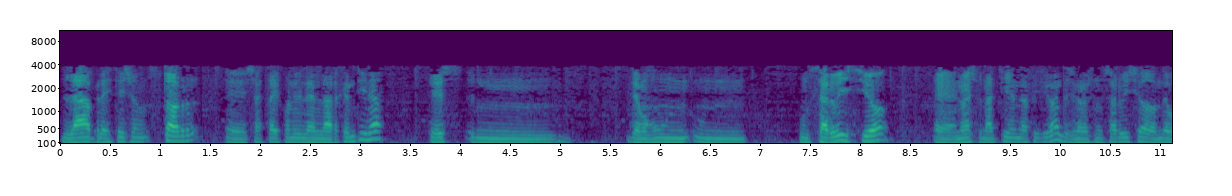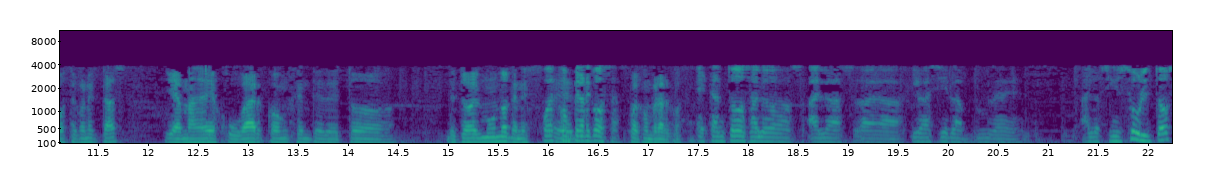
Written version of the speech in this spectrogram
la PlayStation Store eh, ya está disponible en la Argentina. Es, mm, digamos, un, un, un servicio, eh, no es una tienda físicamente, sino que es un servicio donde vos te conectas y además de jugar con gente de todo de todo el mundo tenés Puedes eh, comprar cosas. puedes comprar cosas Están todos a los, a las, a- iba a decir, la, eh, a los insultos,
